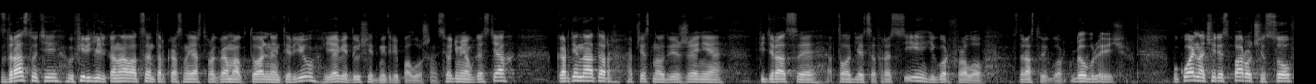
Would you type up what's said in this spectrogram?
Здравствуйте! В эфире телеканала «Центр Красноярск» программа «Актуальное интервью». Я ведущий Дмитрий Полушин. Сегодня у меня в гостях координатор общественного движения Федерации автовладельцев России Егор Фролов. Здравствуй, Егор. Добрый вечер. Буквально через пару часов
